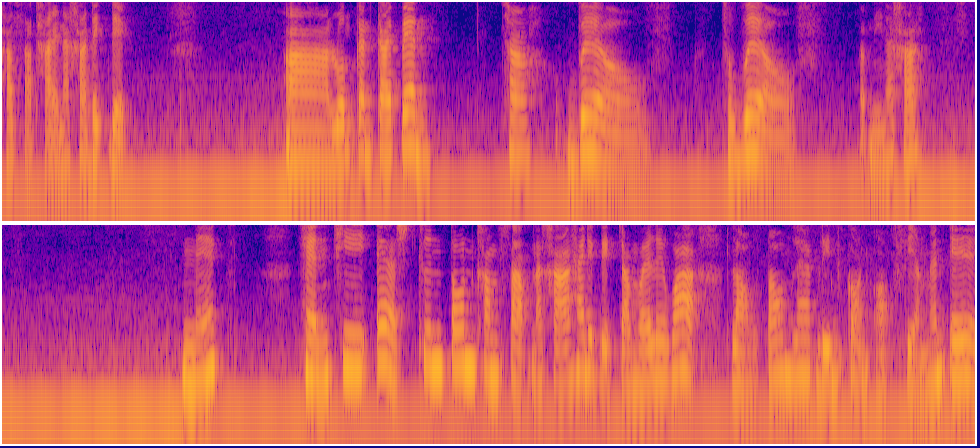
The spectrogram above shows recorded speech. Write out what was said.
ภาษาไทยนะคะ เด็กๆรวมกันกลายเป็น twelve twelve แบบนี้นะคะ next เห็น th ขึ้นต้นคำศัพท์นะคะ ให้เด็กๆจำไว้เลยว่า เราต้องแลบลิ้นก่อนออกเสียงนั่นเอง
